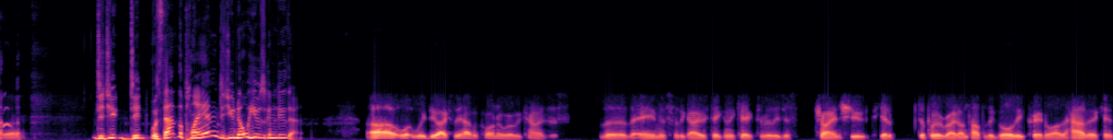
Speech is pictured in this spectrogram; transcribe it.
soon. Did you did was that the plan? Did you know he was going to do that? Uh, we do actually have a corner where we kind of just the the aim is for the guy who's taking the kick to really just try and shoot to get it to put it right on top of the goalie, create a lot of havoc, and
